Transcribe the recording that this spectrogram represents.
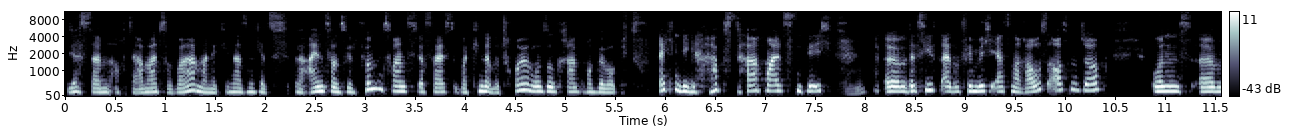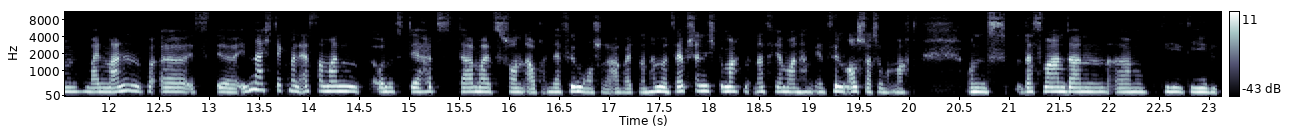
wie das dann auch damals so war. Meine Kinder sind jetzt 21 äh, und 25, das heißt, über Kinderbetreuung und so ein Kram brauchen wir überhaupt nicht zu sprechen, die gab es damals nicht. Mhm. Ähm, das hieß also für mich erstmal raus aus dem Job. Und ähm, mein Mann äh, ist äh, Innenarchitekt, mein erster Mann, und der hat damals schon auch in der Filmbranche gearbeitet. Dann haben wir uns selbstständig gemacht mit einer Firma und haben eben Filmausstattung gemacht. Und das waren dann ähm, die, die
